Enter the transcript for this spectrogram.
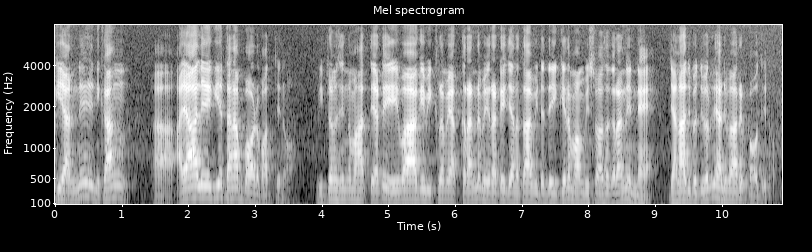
කියන්නේ නිකන් අයාලේ ගිය තැනක් බවටපත් වෙනවා. වික්‍රමසිංහ මහත්තයාට ඒ වාගේ වික්‍රමයක් කරන්න මේ රටේ ජනතාව ඉඩ දෙයි කියලා මම විශ්වාස කරන්නේ නැහැ. ජනාධිපතිවරණය අනිවාර්යෙන් පවතිනවා.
